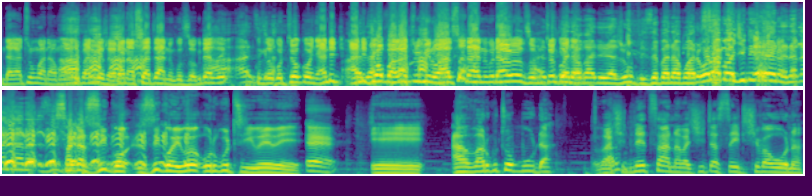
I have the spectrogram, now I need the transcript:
ndakatumwa namwari panenge zvaitwa nasatani kuzokuita Ah, ah, kuzokutokonya. Handi jobho akatumirwa asatani kuti auye uzomutokonya. Ukadena zvikubvise pana mwari oramba uchindidena saka zigo zigo iwe uri kuti iwewe Eh, eh, ava vari kutobuda vachinetsana vachiita sei tichivaona.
